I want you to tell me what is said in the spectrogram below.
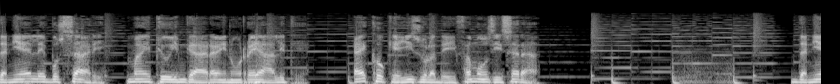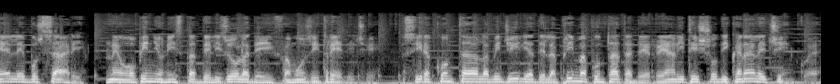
Daniele Bossari, mai più in gara in un reality. Ecco che Isola dei Famosi sarà. Daniele Bossari, neo-opinionista dell'Isola dei Famosi 13, si racconta alla vigilia della prima puntata del reality show di Canale 5.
